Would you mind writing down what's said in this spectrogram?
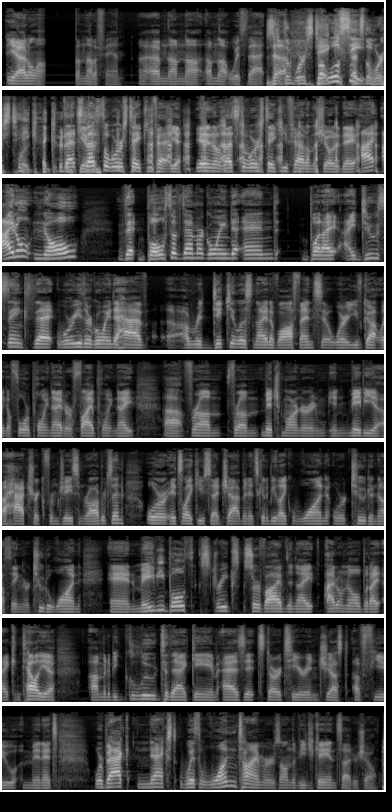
Yeah, I don't. I'm not a fan. I'm, I'm not. I'm not with that. Is that uh, the worst take? We'll see. That's the worst take I could that's, have given. That's the worst take you've had. Yeah, yeah. No, that's the worst take you've had on the show today. I I don't know that both of them are going to end but I, I do think that we're either going to have a ridiculous night of offense where you've got like a four point night or a five point night uh, from from Mitch Marner and, and maybe a, a hat trick from Jason Robertson, or it's like you said, Chapman, it's going to be like one or two to nothing or two to one, and maybe both streaks survive the night. I don't know, but I, I can tell you. I'm going to be glued to that game as it starts here in just a few minutes. We're back next with one timers on the VGK Insider Show.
